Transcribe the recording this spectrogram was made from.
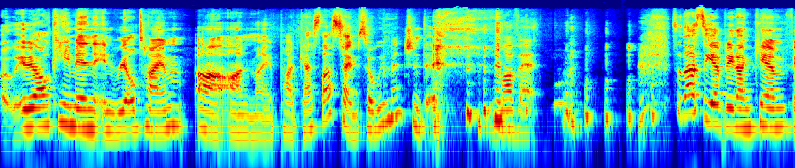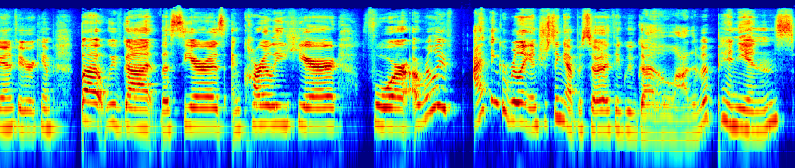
It all came in in real time uh, on my podcast last time, so we mentioned it. Love it. So that's the update on Kim, fan favorite Kim. But we've got the Sierras and Carly here for a really, I think, a really interesting episode. I think we've got a lot of opinions.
